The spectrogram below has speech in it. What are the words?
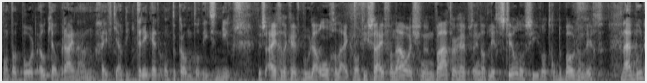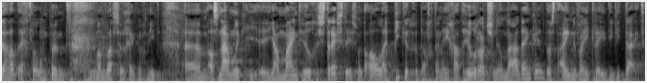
Want dat boort ook jouw brein aan, geeft jou die trigger om te komen tot iets nieuws. Dus eigenlijk heeft Boeddha ongelijk. Want hij zei van nou, als je een water hebt en dat ligt stil, dan zie je wat er op de bodem ligt. Nou, Boeddha had echt wel een punt. Die man was zo gek nog niet. Um, als namelijk jouw mind heel gestrest is met allerlei piekergedachten en je gaat heel rationeel nadenken, dat is het einde van je creativiteit.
